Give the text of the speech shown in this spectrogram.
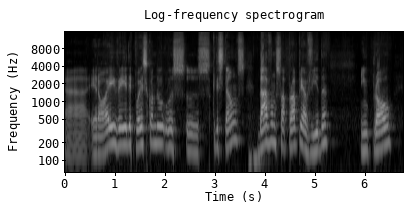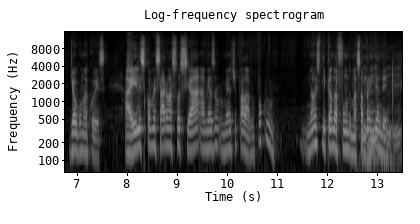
Uh, herói veio depois quando os, os, cristãos davam sua própria vida em prol de alguma coisa. Aí eles começaram a associar a mesma, a mesma tipo de palavra. Um pouco, não explicando a fundo, mas só para uhum, entender. Uhum.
